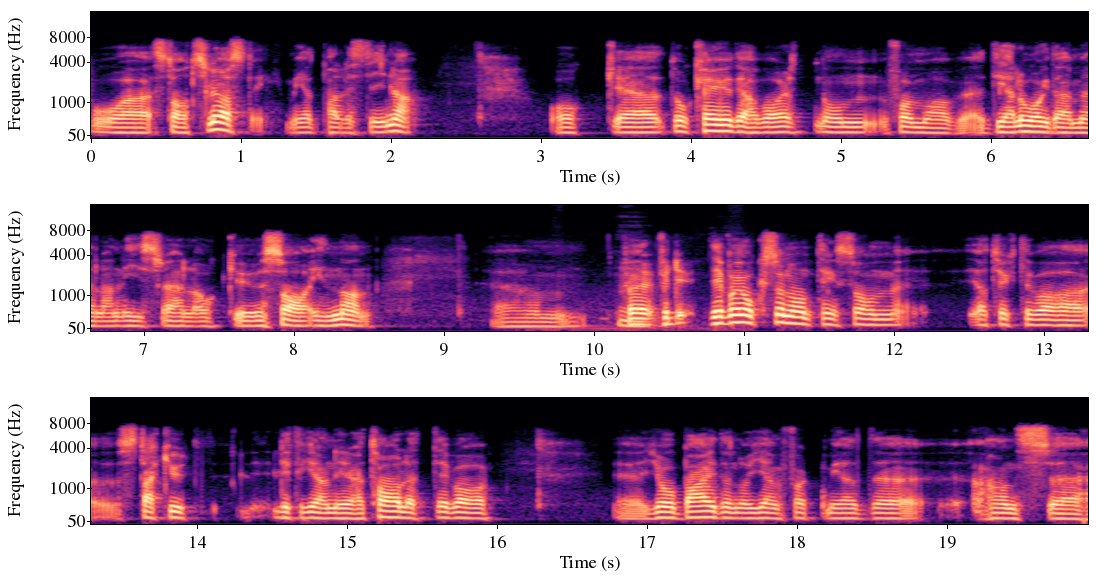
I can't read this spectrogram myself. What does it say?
tvåstatslösning med Palestina. Och eh, då kan ju det ha varit någon form av dialog där mellan Israel och USA innan. Um, för, mm. för det, det, var ju också någonting som jag tyckte var, stack ut lite grann i det här talet. Det var eh, Joe Biden då jämfört med eh, hans eh,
